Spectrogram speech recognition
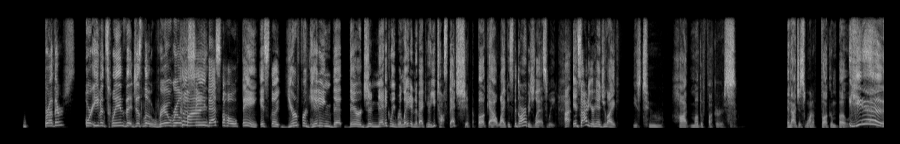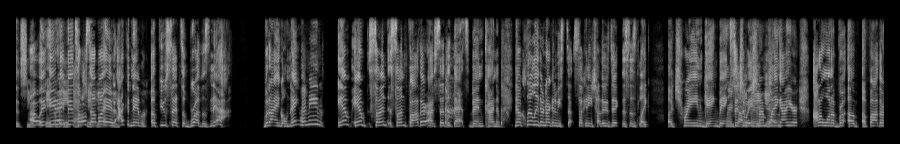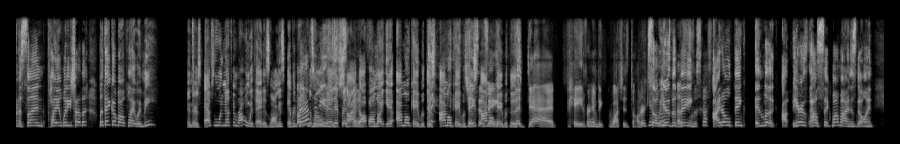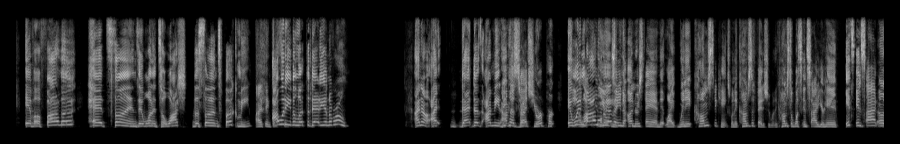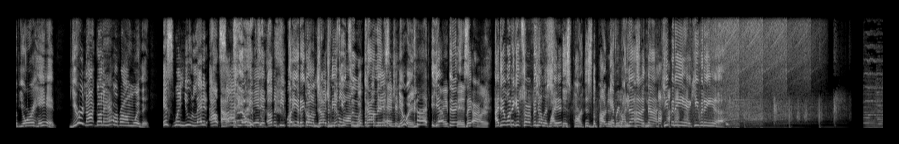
brothers or even twins that just look real, real fine. see, that's the whole thing. It's the you're forgetting that they're genetically related in the back of your head. You toss that shit the fuck out like it's the garbage last week. Inside of your head, you're like, these two hot motherfuckers. And I just want to fuck them both. Yes. See, oh, it, it ain't been tossed out my head. I could name a, a few sets of brothers now, but I ain't gonna name. I mean, am am son son father. I've said that that's been kind of now. Clearly, they're not gonna be stu- sucking each other's dick. This is like a train gangbang kind situation I'm yeah. playing out here. I don't want a, bro- a a father and a son playing with each other, but they could both play with me. And there's absolutely nothing wrong with that as long as everybody in the room has signed than- off on like, yeah, I'm okay with this. I'm okay with this. I'm okay with this. The dad paid for him to watch his daughter get. So here's the That's thing. disgusting. I don't think, and look, I- here's how sick my mind is going. If a father had sons and wanted to watch the sons fuck me, I think I would even let the daddy in the room. I know. I that does. I mean, I'm because just trying- that's your per. It See, wouldn't a lot of bother people don't me. seem to understand that, like, when it comes to kinks, when it comes to fetishes, when it comes to what's inside your head, it's inside of your head. You're not going to have a problem with it. It's when you let it outside of your head and other people Oh, get yeah, to they gonna become jump in these judgmental on what the fuck it comments is that you're doing. Cut. Yep, they're- this they are. part. I didn't want to get to our vanilla Don't shit. this part. This is the part Honestly. everybody Nah, needs nah. Keep it in here. Keep it in here.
